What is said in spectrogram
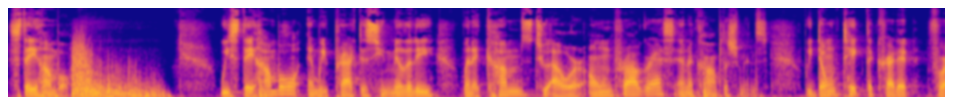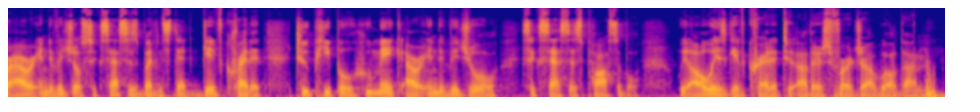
stay humble. We stay humble and we practice humility when it comes to our own progress and accomplishments. We don't take the credit for our individual successes, but instead give credit to people who make our individual successes possible. We always give credit to others for a job well done,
